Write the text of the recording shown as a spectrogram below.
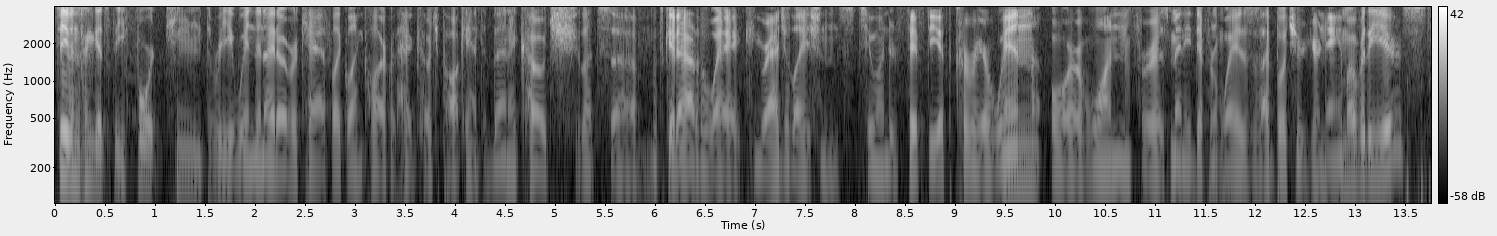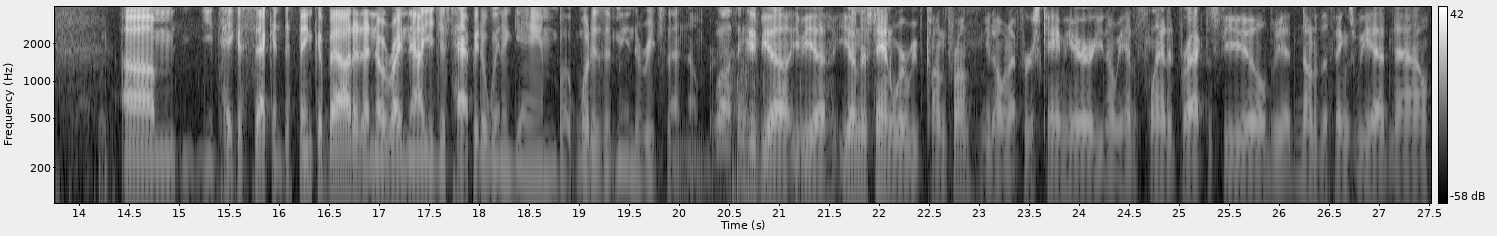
Stevenson gets the 14-3 win tonight over Catholic. Glenn Clark with head coach Paul Cantabene. Coach, let's uh, let's get out of the way. Congratulations, 250th career win, or one for as many different ways as I butchered your name over the years. Um, you take a second to think about it. I know right now you're just happy to win a game, but what does it mean to reach that number? Well, I think if you if you you understand where we've come from, you know, when I first came here, you know, we had a slanted practice field. We had none of the things we had now.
